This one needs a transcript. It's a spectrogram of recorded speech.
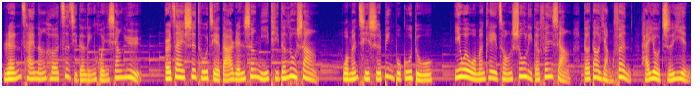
人才能和自己的灵魂相遇。而在试图解答人生谜题的路上，我们其实并不孤独，因为我们可以从书里的分享得到养分，还有指引。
